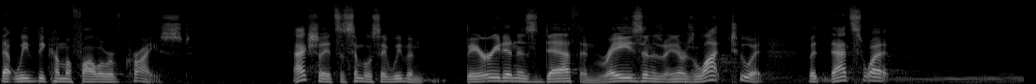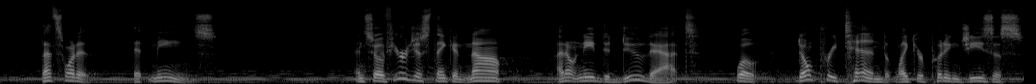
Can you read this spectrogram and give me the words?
that we've become a follower of Christ. Actually, it's a symbol to say we've been buried in his death and raised in his. You know, there's a lot to it, but that's what that's what it, it means. And so if you're just thinking, no, I don't need to do that, well, don't pretend like you're putting Jesus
